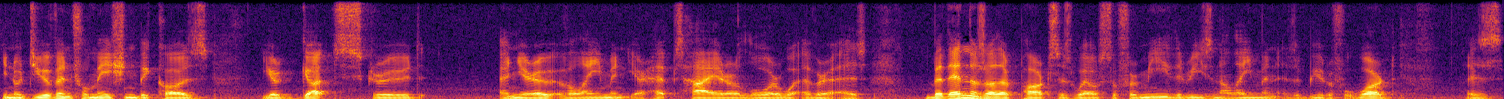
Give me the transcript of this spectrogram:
you know, do you have inflammation because your gut's screwed and you're out of alignment, your hips higher or lower, whatever it is. But then there's other parts as well. So for me, the reason alignment is a beautiful word is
